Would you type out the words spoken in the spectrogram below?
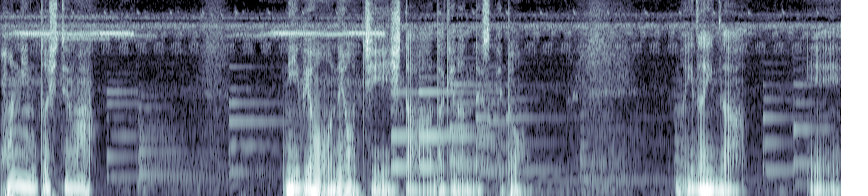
本人としては2秒寝落ちしただけなんですけど、まあ、いざいざ、えー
